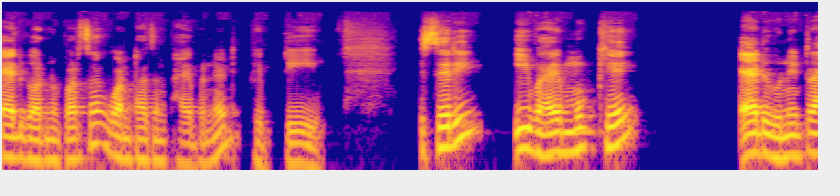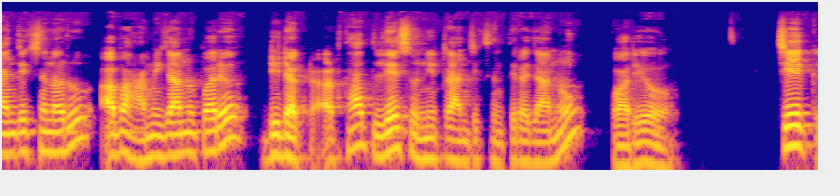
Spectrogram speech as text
एड गर्नुपर्छ one thousand five hundred fifty यसरी यी भए मुख्य एड हुने ट्रान्जेक्सनहरू अब हामी जानु पर्यो डिडक्ट अर्थात् लेस हुने ट्रान्जेक्सनतिर जानु पर्यो। Check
